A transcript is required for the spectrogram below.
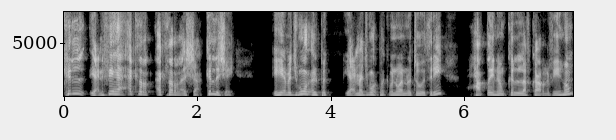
كل يعني فيها أكثر أكثر الأشياء كل شيء. هي مجموع البك يعني مجموع بيكمن 1 و 2 و 3 حاطينهم كل الأفكار اللي فيهم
